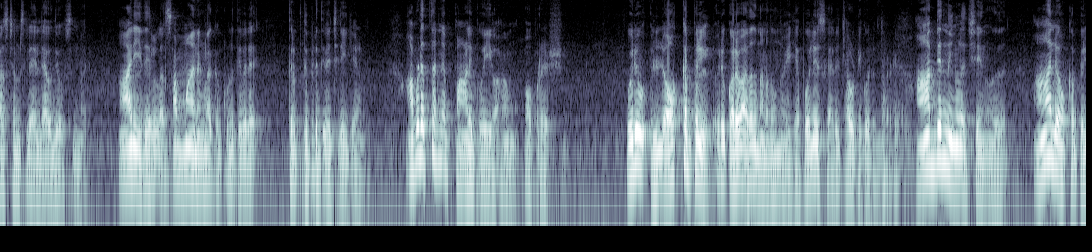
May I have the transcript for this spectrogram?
കസ്റ്റംസിലെ എല്ലാ ഉദ്യോഗസ്ഥന്മാരും. ആ രീതിയിലുള്ള സമ്മാനങ്ങളൊക്കെ കൊടുത്ത് ഇവരെ തൃപ്തിപ്പെടുത്തി വെച്ചിരിക്കുകയാണ്. അവിടെ തന്നെ പാളിപ്പോയി ആ ഓപ്പറേഷൻ. ഒരു ലോക്കപ്പിൽ ഒരു കൊലപാതകം നടന്നു എന്ന് ചോദിക്കുക പോലീസുകാർ ചവിട്ടിക്കൊല്ലുന്നു. ആദ്യം നിങ്ങൾ ചെയ്യുന്നത് ആ ലോക്കപ്പിൽ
